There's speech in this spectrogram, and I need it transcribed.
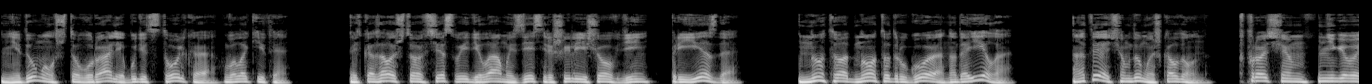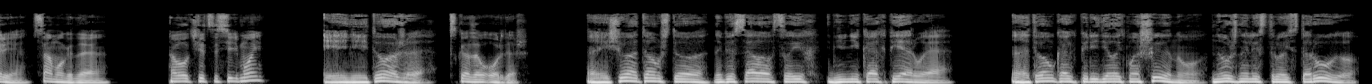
Не думал, что в Урале будет столько волокиты. Ведь казалось, что все свои дела мы здесь решили еще в день приезда. Но то одно, то другое надоело. А ты о чем думаешь, колдун? Впрочем, не говори, сам угадаю. А волчица седьмой? «И ней тоже», — сказал Ордаш. «А еще о том, что написала в своих дневниках первая. О том, как переделать машину, нужно ли строить вторую.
